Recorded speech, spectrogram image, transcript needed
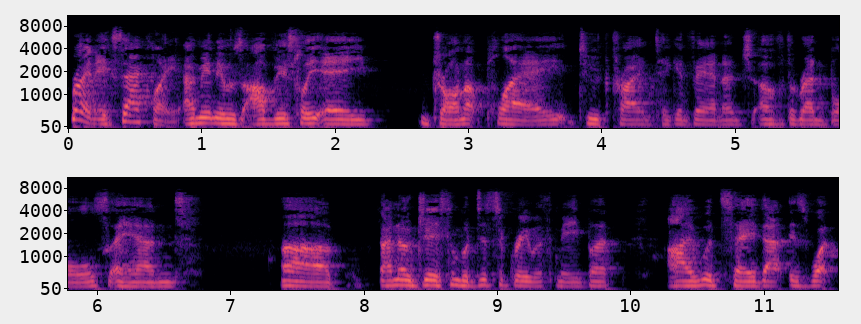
Right, exactly. I mean, it was obviously a drawn up play to try and take advantage of the Red Bulls, and uh, I know Jason would disagree with me, but I would say that is what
